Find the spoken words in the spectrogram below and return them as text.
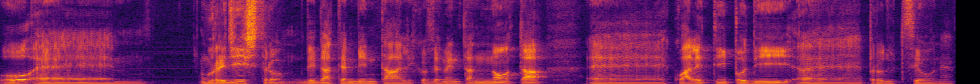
o eh, un registro dei dati ambientali che ovviamente annota eh, quale tipo di eh, produzione.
